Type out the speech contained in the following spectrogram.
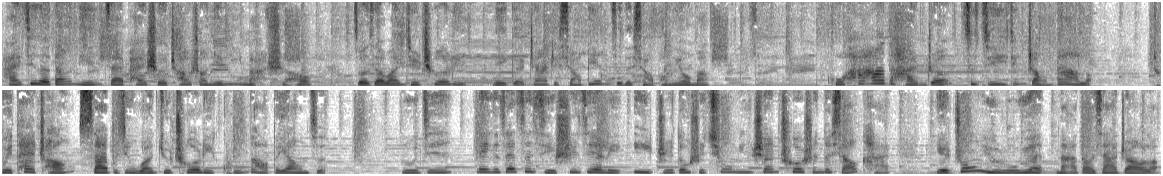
还记得当年在拍摄《超少年密码》时候，坐在玩具车里那个扎着小辫子的小朋友吗？苦哈哈的喊着自己已经长大了，腿太长塞不进玩具车里，苦恼的样子。如今，那个在自己世界里一直都是秋名山车神的小凯。也终于如愿拿到驾照了。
